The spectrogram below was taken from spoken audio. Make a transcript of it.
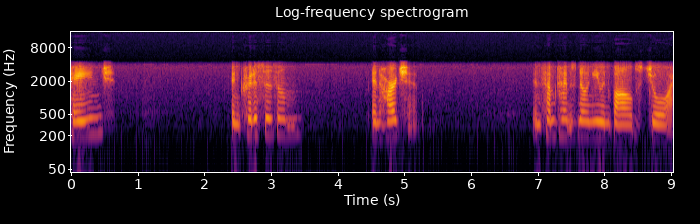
change and criticism and hardship. And sometimes knowing you involves joy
